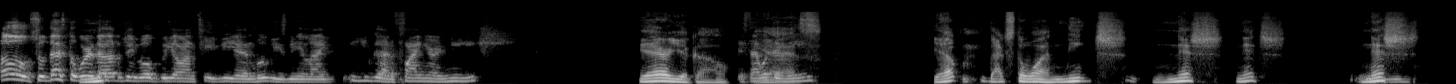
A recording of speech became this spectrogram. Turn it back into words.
Oh, so that's the word that mm-hmm. other people be on TV and movies being like, you got to find your niche. there you go Is that what they mean? Yep that's the one niche niche niche niche mm-hmm.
